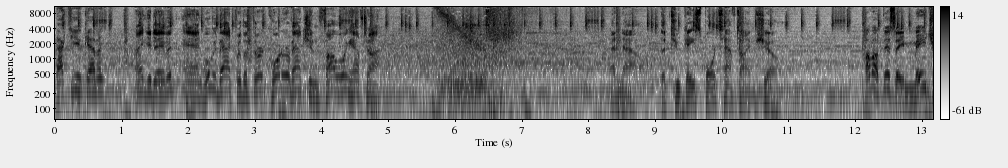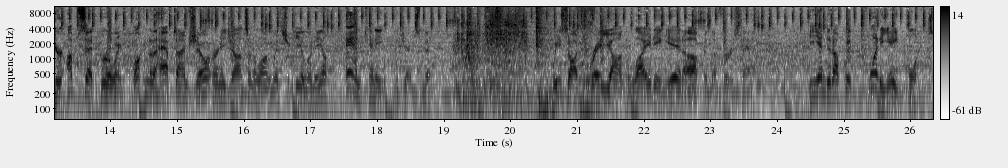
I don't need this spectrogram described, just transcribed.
Back to you, Kevin. Thank you, David. And we'll be back for the third quarter of action following halftime. And now, the 2K Sports Halftime Show. How about this? A major upset brewing. Welcome to the halftime show. Ernie Johnson along with Shaquille O'Neal and Kenny the Jet Smith. We saw Trae Young lighting it up in the first half. He ended up with 28 points,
